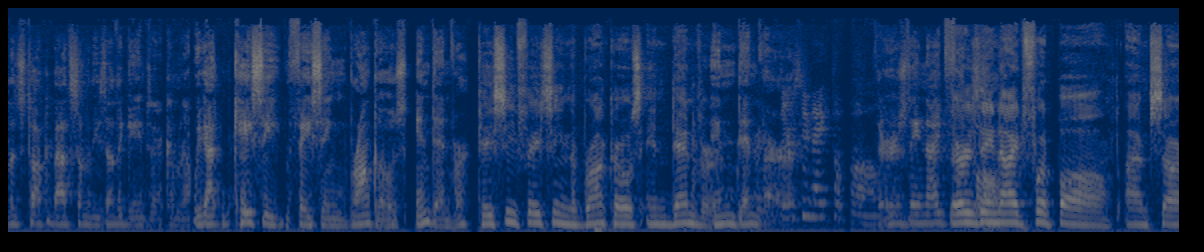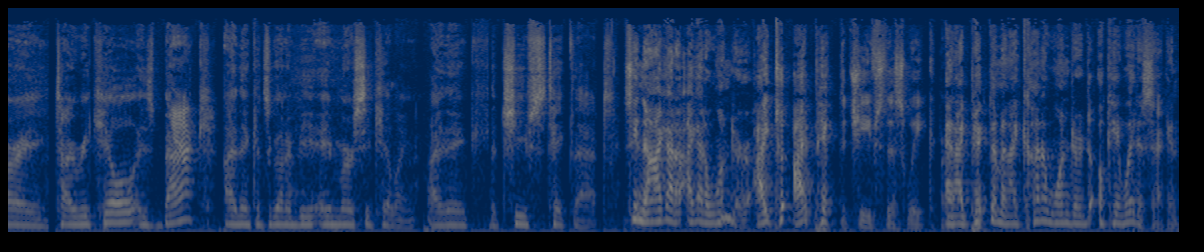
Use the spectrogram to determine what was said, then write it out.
let's talk about some of these other games that are coming up. We got KC facing Broncos in Denver. KC facing the Broncos in Denver. In Denver, Thursday night football. Thursday night football. Thursday night football. I'm sorry. Tyreek Hill is back. I think it's going to be a mercy killing. I think the Chiefs take that. See now, I gotta, I gotta wonder. I took, I picked the Chiefs this week, and I picked them, and I kind of wondered. Okay, wait a second.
